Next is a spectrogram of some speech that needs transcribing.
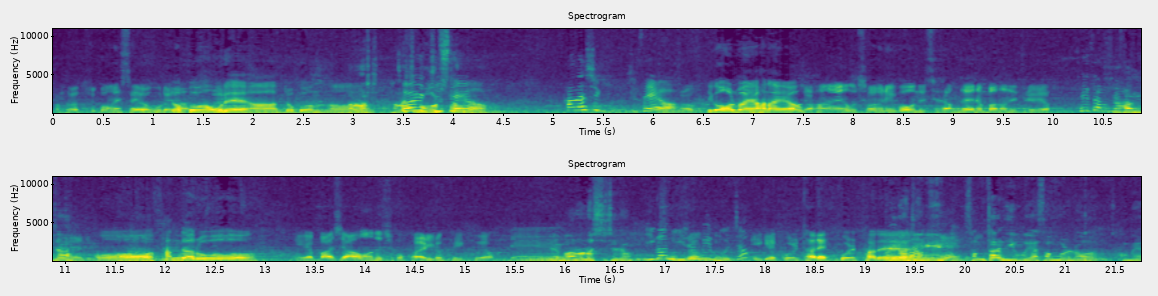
장사 조금 했어요. 올해 조금 오래. 아, 조금. 어. 하나씩 하나씩 절 먹읍시다. 주세요. 하나씩 주세요. 이거 얼마예요 하나예요? 저 하나에는 5천 원이고 오늘 세 상자에는 만 원에 드려요. 세상자. 세상자? 네. 어, 상자로. 이게 맛이 아몬드 초코 과일 이렇게 있고요. 네, 네. 만 원어치 줘요. 이건 이름이 뭐죠? 이게 꿀타래. 꿀타래. 우리가 저기 네. 성탄 이브에 선물로 구매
